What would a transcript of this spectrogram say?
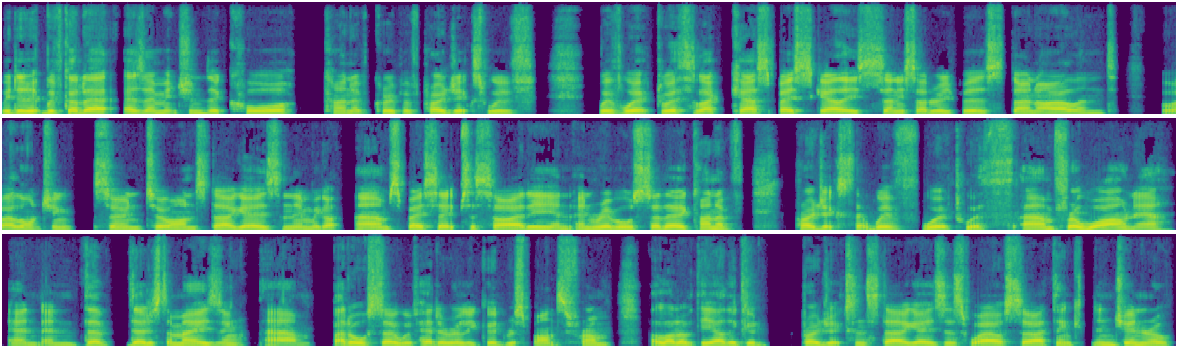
we did it. We've got a as I mentioned the core kind of group of projects we've we've worked with, like uh, Space Skellies, Sunnyside Reapers, Stone Island, who are launching soon to on Stargaze, and then we got um, Space Ape Society and, and Rebels. So they're kind of projects that we've worked with um, for a while now, and and they're they're just amazing. Um, but also we've had a really good response from a lot of the other good projects in Stargaze as well. So I think in general,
